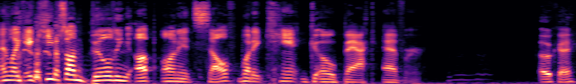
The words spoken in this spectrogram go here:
and like it keeps on building up on itself, but it can't go back ever. okay.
